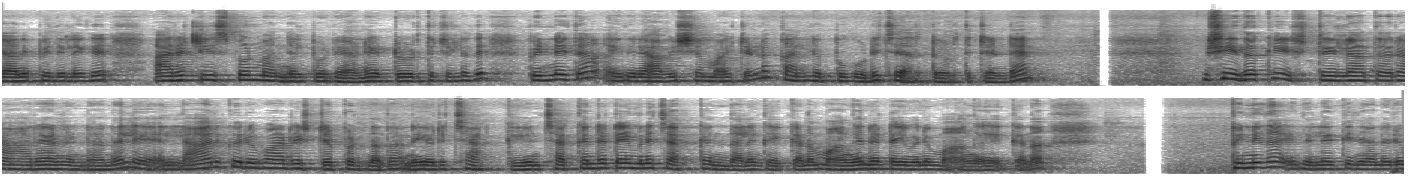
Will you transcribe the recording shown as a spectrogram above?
ഞാനിപ്പോൾ ഇതിലേക്ക് അര ടീസ്പൂൺ മഞ്ഞൾപ്പൊടിയാണ് ഇട്ട് കൊടുത്തിട്ടുള്ളത്. പിന്നെ ഇത് ഇതിനാവശ്യമായിട്ടുള്ള കല്ലുപ്പ് കൂടി ചേർത്ത് കൊടുത്തിട്ടുണ്ട്. പക്ഷെ ഇതൊക്കെ ഇഷ്ടമില്ലാത്തവർ ആരാണ് ഉണ്ടാകുന്നത് അല്ലേ? എല്ലാവർക്കും ഒരുപാട് ഇഷ്ടപ്പെടുന്നതാണ് ഈ ഒരു ചക്കയും. ചക്കന്റെ ടൈമിന് ചക്ക എന്തായാലും കഴിക്കണം. മാങ്ങന്റെ ടൈമിന് മാങ്ങ കഴിക്കണം. പിന്നെ ഇതാ ഇതിലേക്ക് ഞാനൊരു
